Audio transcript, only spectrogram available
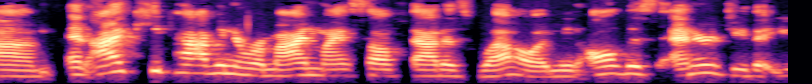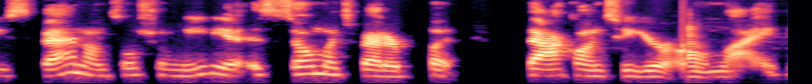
Um, and I keep having to remind myself that as well. I mean, all this energy that you spend on social media is so much better put back onto your own life.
